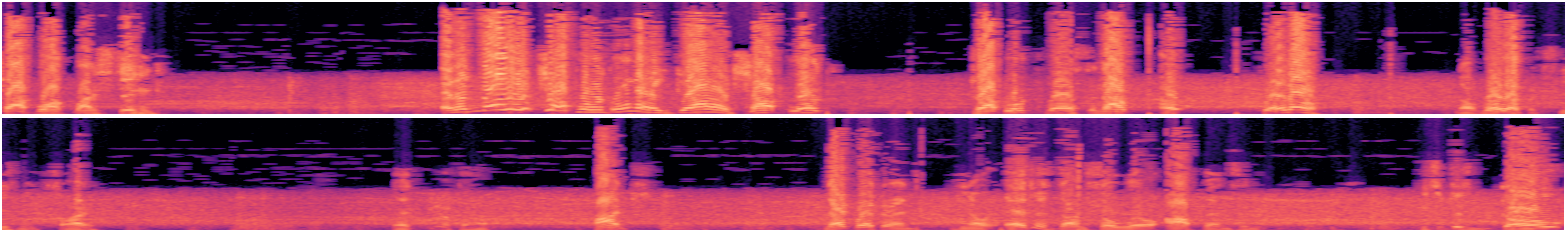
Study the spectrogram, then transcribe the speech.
chop block by Sting. And another chop block! Oh my god! Chop block! Chop block first, and now... Oh! Fredo! No, roll up, excuse me. Sorry. It, okay. Punch! Neckbreaker, and, you know, Edge has done so little offense, and he should just go...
